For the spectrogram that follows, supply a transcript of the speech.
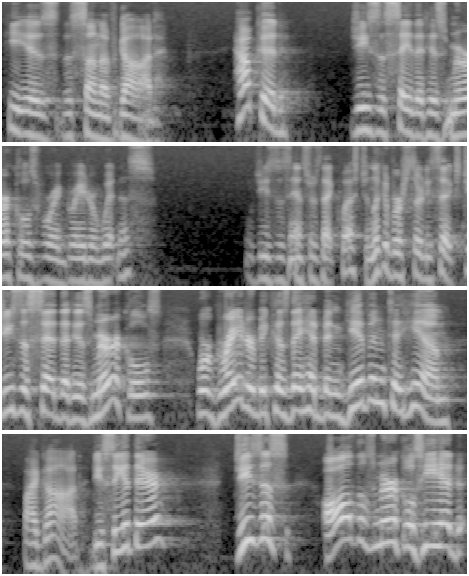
he is the Son of God. How could Jesus say that his miracles were a greater witness? Jesus answers that question. Look at verse 36. Jesus said that his miracles were greater because they had been given to him by God. Do you see it there? Jesus, all those miracles he had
